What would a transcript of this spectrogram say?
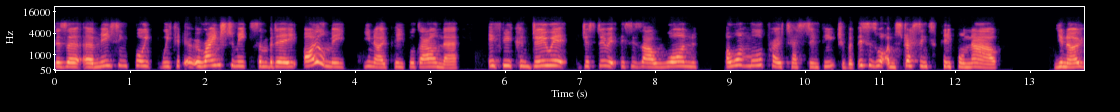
there's a, a meeting point, we could arrange to meet somebody. I'll meet, you know, people down there. If you can do it, just do it. This is our one. I want more protests in future, but this is what I'm stressing to people now. You know,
